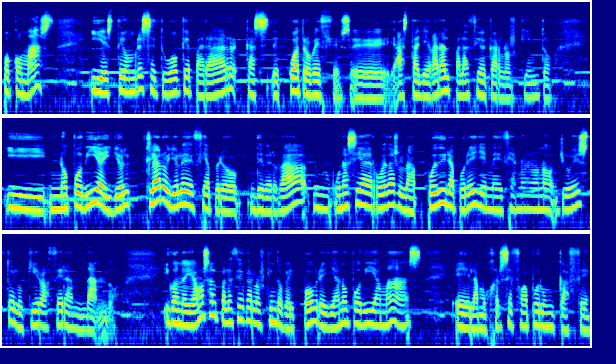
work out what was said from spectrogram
poco más. Y este hombre se tuvo que parar eh, cuatro veces hasta llegar al palacio de Carlos V y no podía. Y yo, claro, yo le decía, pero de verdad, una silla de ruedas la puedo ir a por ella. Y me decía, no, no, no, yo esto lo quiero hacer andando. Y cuando llegamos al Palacio de Carlos V, que el pobre ya no podía más, eh, la mujer se fue a por un café.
